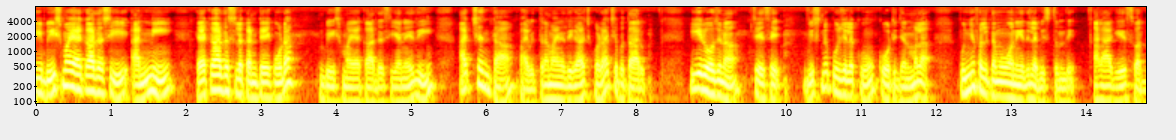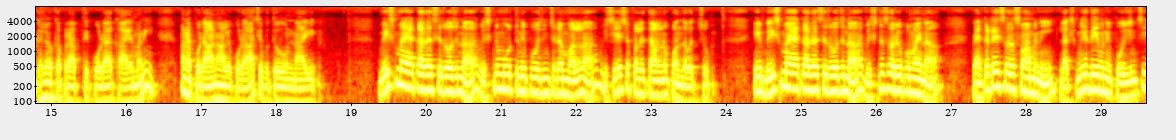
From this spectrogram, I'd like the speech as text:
ఈ భీష్మ ఏకాదశి అన్ని ఏకాదశుల కంటే కూడా భీష్మ ఏకాదశి అనేది అత్యంత పవిత్రమైనదిగా కూడా చెబుతారు. ఈ రోజున చేసే విష్ణు పూజలకు కోటి జన్మల పుణ్యఫలితము అనేది లభిస్తుంది. అలాగే స్వర్గలోక ప్రాప్తి కూడా ఖాయమని మన పురాణాలు కూడా చెబుతూ ఉన్నాయి. భీష్మ ఏకాదశి రోజున విష్ణుమూర్తిని పూజించడం వలన విశేష ఫలితాలను పొందవచ్చు. ఈ భీష్మ ఏకాదశి రోజున విష్ణు స్వరూపమైన వెంకటేశ్వర స్వామిని లక్ష్మీదేవిని పూజించి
